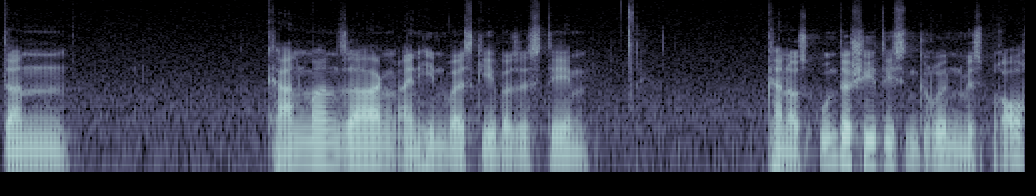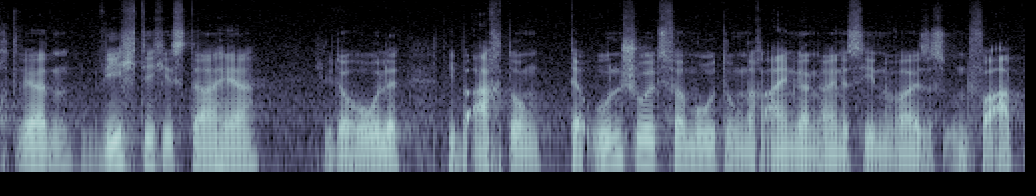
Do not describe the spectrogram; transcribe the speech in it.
dann kann man sagen, ein Hinweisgebersystem kann aus unterschiedlichsten Gründen missbraucht werden. Wichtig ist daher, wiederhole, die Beachtung der Unschuldsvermutung nach Eingang eines Hinweises und vorab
